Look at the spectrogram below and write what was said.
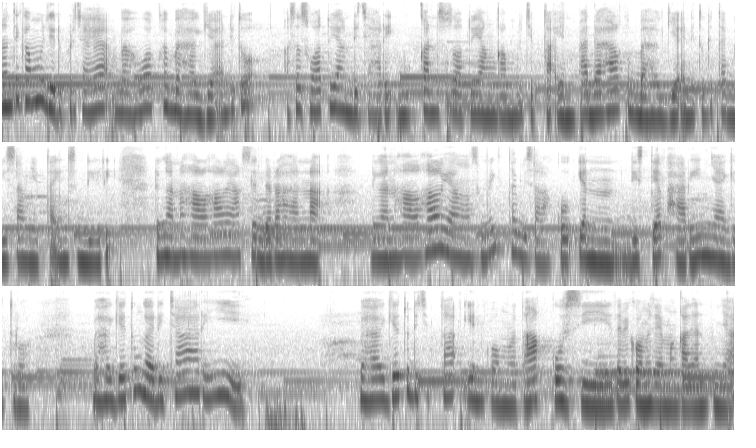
nanti kamu jadi percaya bahwa kebahagiaan itu sesuatu yang dicari bukan sesuatu yang kamu ciptain. Padahal kebahagiaan itu kita bisa nyiptain sendiri dengan hal-hal yang sederhana dengan hal-hal yang sebenarnya kita bisa lakuin di setiap harinya gitu loh. Bahagia tuh nggak dicari. Bahagia tuh diciptain kalau menurut aku sih. Tapi kalau misalnya emang kalian punya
